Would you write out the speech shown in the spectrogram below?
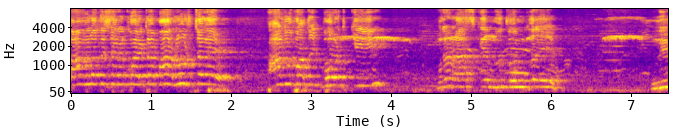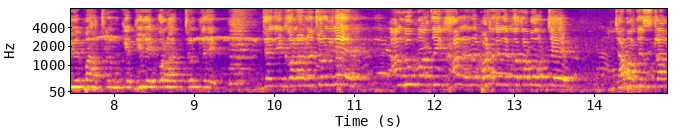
বাংলাদেশের কয়টা মানুষ জানে আনুপাতিক ভোট কি? ওনারা আজকে নতুন করে নির্বাচনকে ডিলে করার জন্য, দেরি করানোর জন্য আনুপাতিক হারের ভোটের কথা বলছে। জামাত ইসলাম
